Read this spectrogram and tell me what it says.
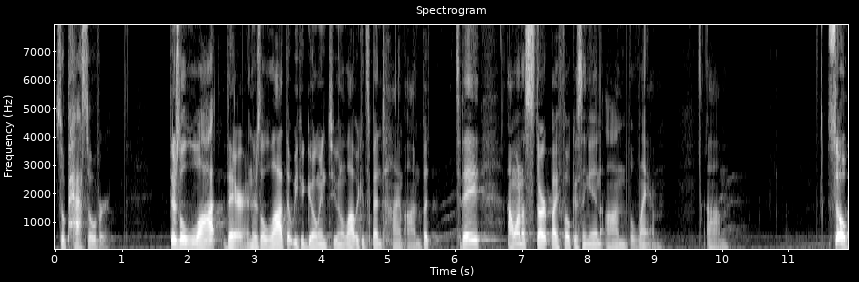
so, Passover. There's a lot there, and there's a lot that we could go into and a lot we could spend time on. But today, I want to start by focusing in on the lamb. Um, so,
